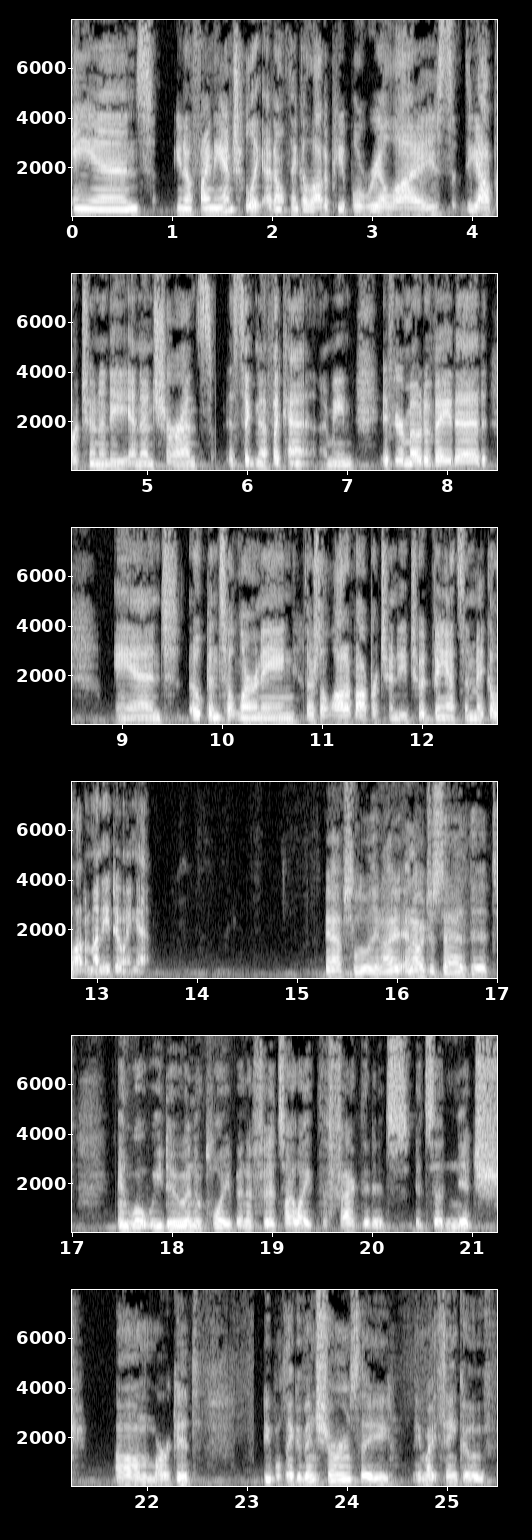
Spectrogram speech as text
and you know, financially, I don't think a lot of people realize the opportunity in insurance is significant. I mean, if you're motivated and open to learning, there's a lot of opportunity to advance and make a lot of money doing it. Absolutely. And I and I would just add that in what we do in employee benefits, I like the fact that it's it's a niche um, market. People think of insurance, they they might think of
